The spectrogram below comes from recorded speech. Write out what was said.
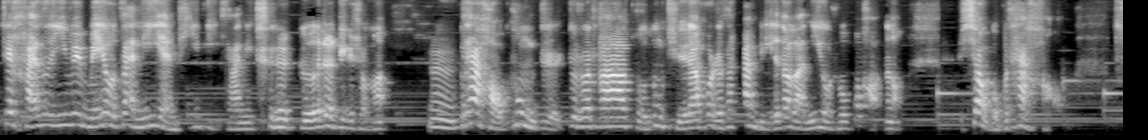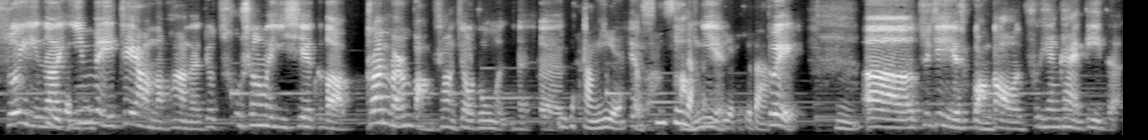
这孩子因为没有在你眼皮底下，你这个隔着这个什么，嗯，不太好控制。就说他主动学或者他干别的了，你有时候不好弄，效果不太好。所以呢，因为这样的话呢，就促生了一些个专门网上教中文的呃行业，新兴的行业是吧？对，嗯，呃，最近也是广告铺天盖地的，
